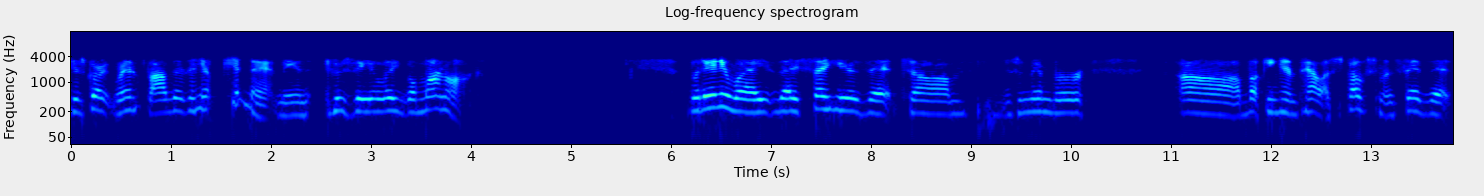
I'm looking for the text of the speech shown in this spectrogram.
his great grandfather that helped kidnap me, and who's the illegal monarch. But anyway, they say here that um, as a member, uh, Buckingham Palace spokesman said that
